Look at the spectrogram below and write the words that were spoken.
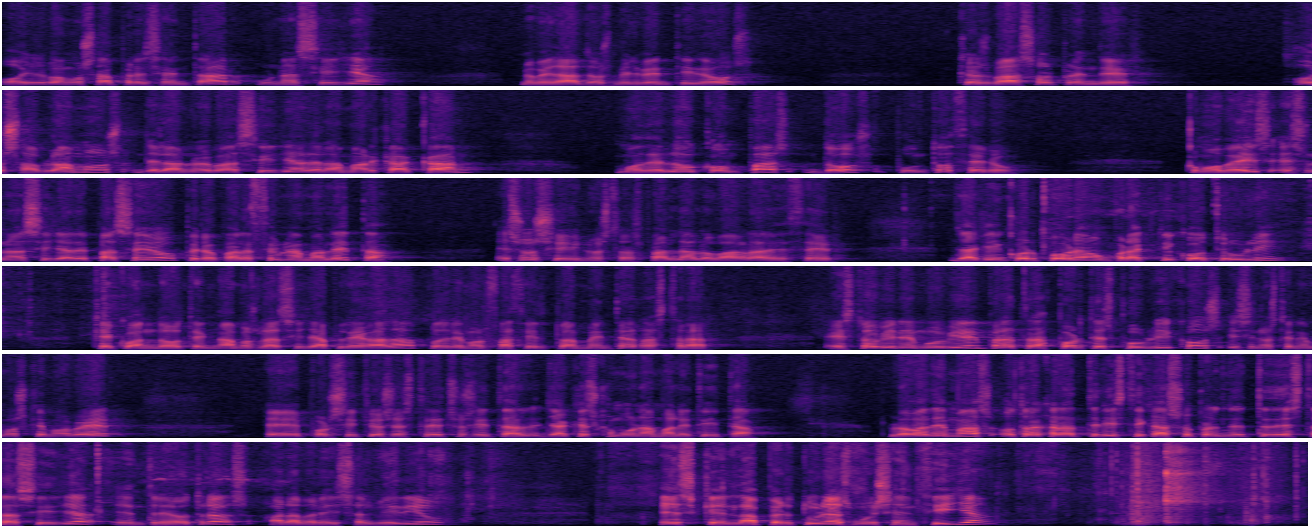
Hoy os vamos a presentar una silla, novedad 2022, que os va a sorprender. Os hablamos de la nueva silla de la marca Can, modelo Compass 2.0. Como veis es una silla de paseo, pero parece una maleta. Eso sí, nuestra espalda lo va a agradecer, ya que incorpora un práctico trulli que cuando tengamos la silla plegada podremos fácilmente arrastrar. Esto viene muy bien para transportes públicos y si nos tenemos que mover eh, por sitios estrechos y tal, ya que es como una maletita. Luego además, otra característica sorprendente de esta silla, entre otras, ahora veréis el vídeo, es que la apertura es muy sencilla,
